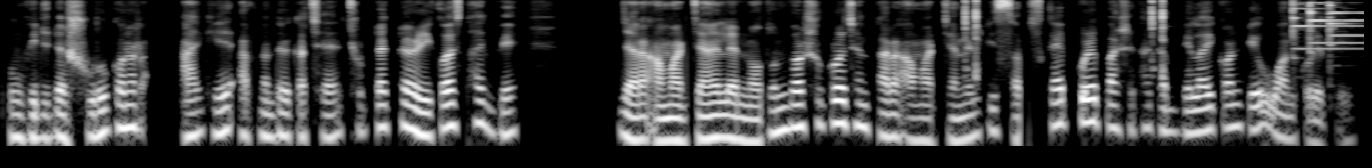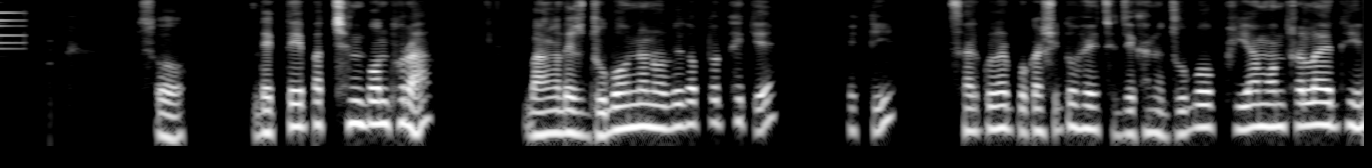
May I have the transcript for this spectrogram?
এবং ভিডিওটা শুরু করার আগে আপনাদের কাছে ছোট্ট একটা রিকোয়েস্ট থাকবে, যারা আমার চ্যানেলের নতুন দর্শক রয়েছেন তারা আমার চ্যানেলটি সাবস্ক্রাইব করে পাশে থাকা বেল আইকনটি অন করে দিন। সো দেখতেই পাচ্ছেন বন্ধুরা, বাংলাদেশ যুব উন্নয়ন অধিদপ্তর থেকে একটি সার্কুলার প্রকাশিত হয়েছে, যেখানে যুব ক্রীড়া মন্ত্রণালয়াধীন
